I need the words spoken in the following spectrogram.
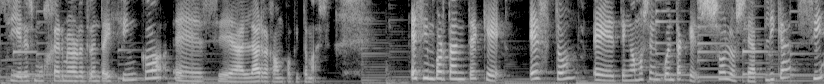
Si eres mujer menor de 35, eh, se alarga un poquito más. Es importante que esto eh, tengamos en cuenta que solo se aplica si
